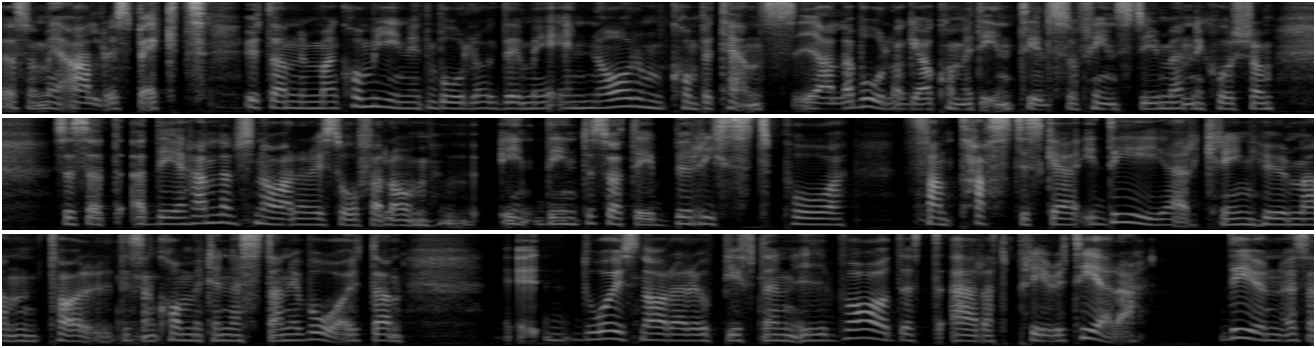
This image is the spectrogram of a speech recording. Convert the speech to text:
alltså med all respekt. Utan man kommer in i ett bolag där med enorm kompetens. I alla bolag jag har kommit in till så finns det ju människor som så, att, att det handlar snarare i så fall om, det är inte så att det är brist på fantastiska idéer kring hur man tar, liksom kommer till nästa nivå, utan eh, då är snarare uppgiften i vadet är att prioritera. Det är ju en, alltså,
